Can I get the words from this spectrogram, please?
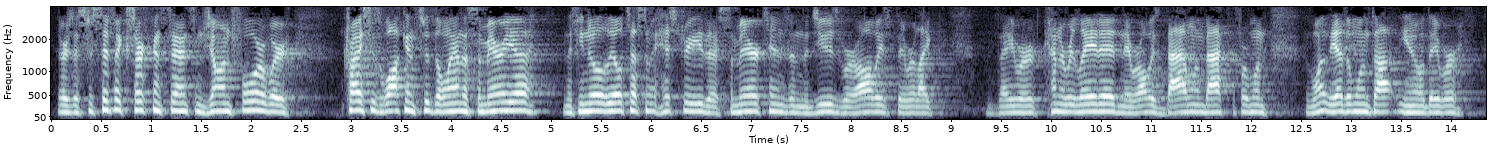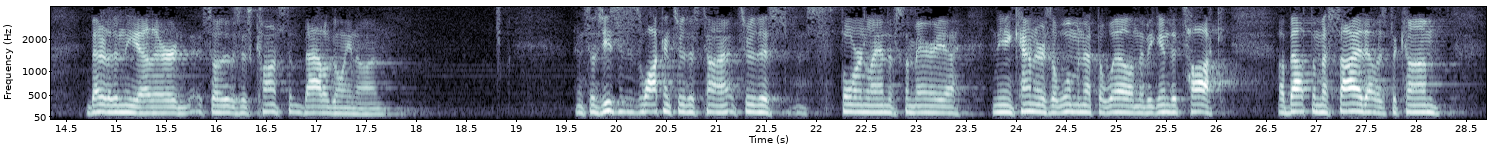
There's a specific circumstance in John 4 where Christ is walking through the land of Samaria. And if you know the Old Testament history, the Samaritans and the Jews were always, they were like, they were kind of related and they were always battling back for one. one the other one thought, you know, they were better than the other. And so there was this constant battle going on. And so Jesus is walking through this time, through this foreign land of Samaria, and he encounters a woman at the well, and they begin to talk about the Messiah that was to come.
